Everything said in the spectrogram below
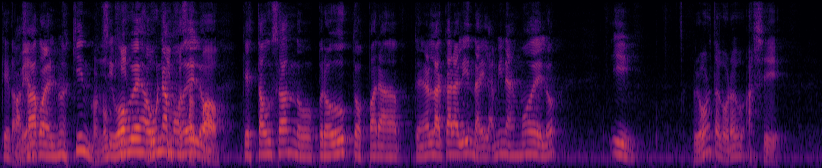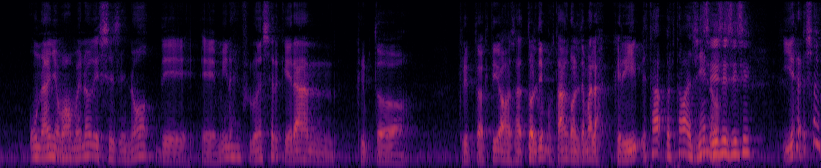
que También. pasaba con el Nuskin. Con Si vos ves a una modelo que está usando productos para tener la cara linda y la mina es modelo, y Pero vos no te acordás, hace un año más o menos que se llenó de eh, minas influencers que eran cripto criptoactivas, o sea, todo el tiempo estaban con el tema de las cripto, estaba, pero estaba lleno. sí, sí, sí, sí. Y era eso,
